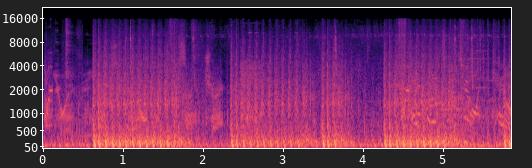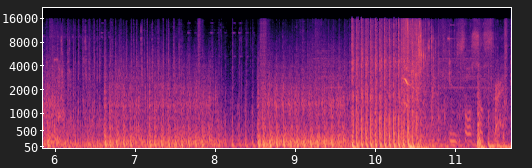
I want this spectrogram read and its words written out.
UAV XL 50% check. Python 2-2 killed. Enforce of threat.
